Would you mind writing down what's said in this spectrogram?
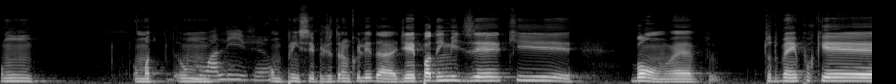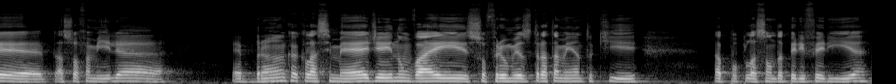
um, uma, um, Um alívio. um princípio de tranquilidade. E aí podem me dizer que, bom, é, tudo bem porque a sua família é branca, classe média e não vai sofrer o mesmo tratamento que a população da periferia.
